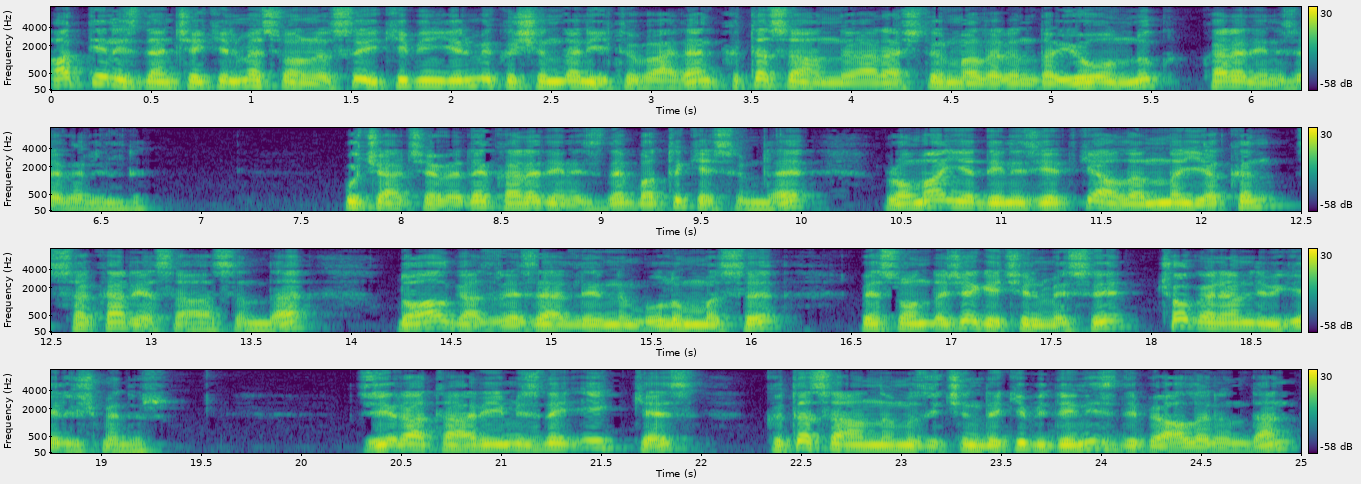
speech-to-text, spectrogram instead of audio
Akdeniz'den çekilme sonrası 2020 kışından itibaren kıta sahanlığı araştırmalarında yoğunluk Karadeniz'e verildi. Bu çerçevede Karadeniz'de batı kesimde Romanya deniz yetki alanına yakın Sakarya sahasında doğal gaz rezervlerinin bulunması ve sondaja geçilmesi çok önemli bir gelişmedir. Zira tarihimizde ilk kez kıta sahanlığımız içindeki bir deniz dibi alanından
